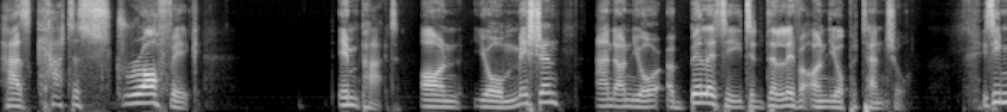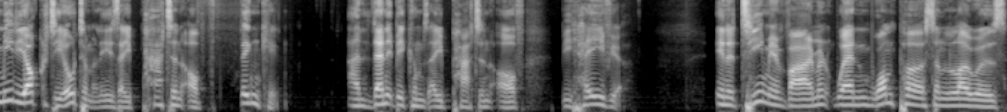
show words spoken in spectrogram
has catastrophic impact on your mission and on your ability to deliver on your potential. You see, mediocrity ultimately is a pattern of thinking, and then it becomes a pattern of behavior. In a team environment, when one person lowers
